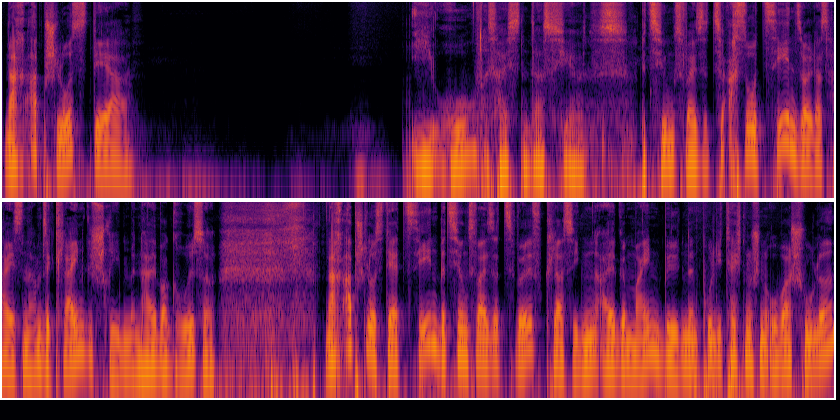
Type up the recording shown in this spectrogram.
Nach Abschluss der IO, was heißt denn das hier? Das, beziehungsweise, ach so, 10 soll das heißen, haben sie klein geschrieben in halber Größe. Nach Abschluss der 10 bzw. 12-klassigen allgemeinbildenden Polytechnischen Oberschule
